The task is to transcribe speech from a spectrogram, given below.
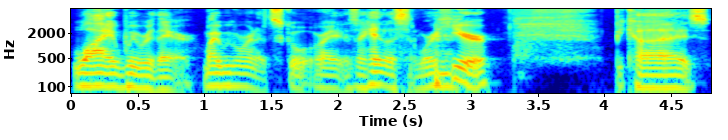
why we were there, why we weren't at school. Right? It was like, hey, listen, we're Mhm. here because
